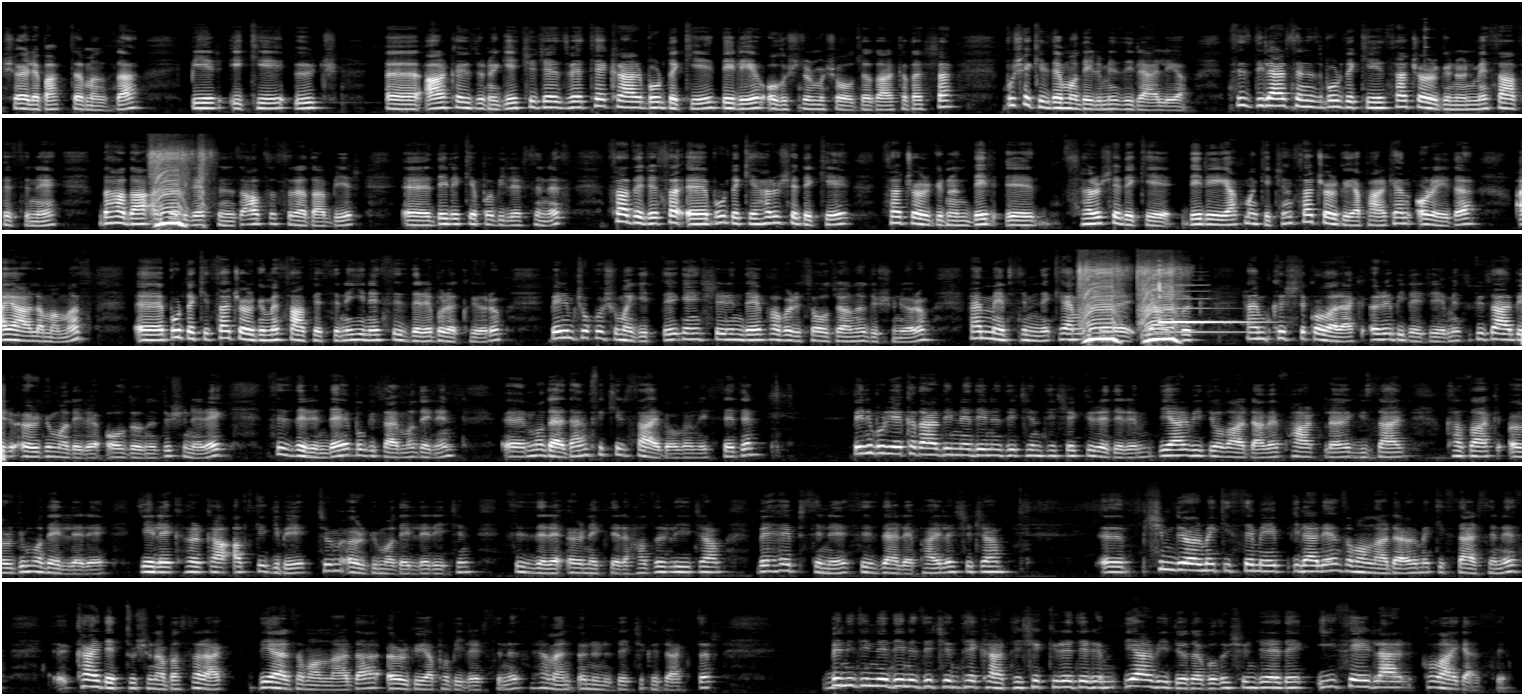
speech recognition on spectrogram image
şöyle baktığımızda 1, 2, 3 e, arka yüzünü geçeceğiz ve tekrar buradaki deliği oluşturmuş olacağız arkadaşlar. Bu şekilde modelimiz ilerliyor. Siz dilerseniz buradaki saç örgünün mesafesini daha da açabilirsiniz. 6 sırada bir e, delik yapabilirsiniz. Sadece e, buradaki haroşedeki saç örgünün del, e, haroşedeki deliği yapmak için saç örgü yaparken orayı da ayarlamamız. E, buradaki saç örgü mesafesini yine sizlere bırakıyorum. Benim çok hoşuma gitti. Gençlerin de favorisi olacağını düşünüyorum. Hem mevsimlik hem e, yazlık hem kışlık olarak örebileceğimiz güzel bir örgü modeli olduğunu düşünerek sizlerin de bu güzel modelin e, modelden fikir sahibi olun istedim. Beni buraya kadar dinlediğiniz için teşekkür ederim. Diğer videolarda ve farklı güzel kazak örgü modelleri, yelek, hırka, atkı gibi tüm örgü modelleri için sizlere örnekleri hazırlayacağım ve hepsini sizlerle paylaşacağım. Ee, şimdi örmek istemeyip ilerleyen zamanlarda örmek isterseniz e, kaydet tuşuna basarak diğer zamanlarda örgü yapabilirsiniz. Hemen önünüze çıkacaktır. Beni dinlediğiniz için tekrar teşekkür ederim. Diğer videoda buluşuncaya dek iyi seyirler, kolay gelsin.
